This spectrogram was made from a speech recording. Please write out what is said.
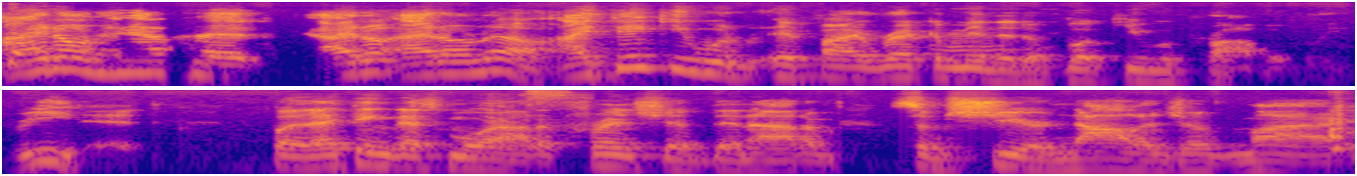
I don't have that. I don't I don't know. I think you would if I recommended a book, you would probably read it. But I think that's more out of friendship than out of some sheer knowledge of my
